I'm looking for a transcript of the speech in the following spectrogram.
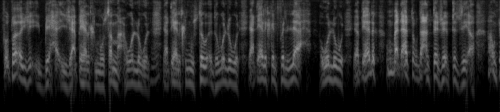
الفوطه يجي, يجي يعطيها لك المصنع هو الأول يعطيها لك المستورد هو الأول يعطيها لك الفلاح هو الأول. يعطيها لك ومن بعد عاد تغدى عن التجزئه ها انت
